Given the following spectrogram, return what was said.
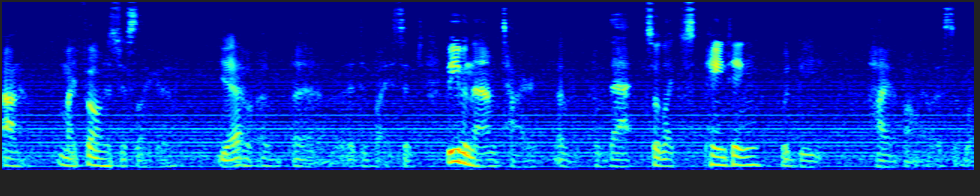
I don't know. My phone is just like a Yeah. a, a, a device. But even that, I'm tired of, of that. So like painting would be high up on my list of like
